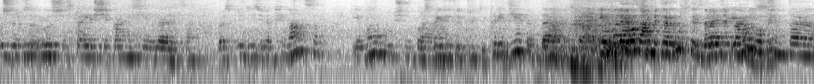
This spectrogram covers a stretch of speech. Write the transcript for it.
выше- вышестоящая комиссия является распределителем финансов, и мы, в общем-то, Распределитель кредитов. кредитов, да. Да. И мы, в Санкт-Петербургская избирательная и мы, в комиссия. общем-то,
